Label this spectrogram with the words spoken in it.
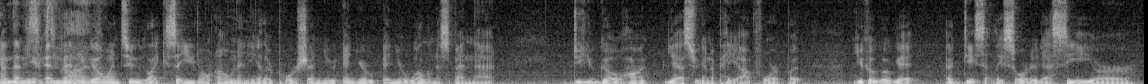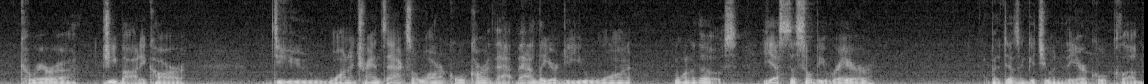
and then you, and then you go into like say you don't own any other Porsche and you and you're and you're willing to spend that. Do you go hunt? Yes, you're going to pay up for it, but you could go get a decently sorted SC or Carrera G body car. Do you want a transaxle water cooled car that badly, or do you want one of those? Yes, this will be rare, but it doesn't get you into the air cooled club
